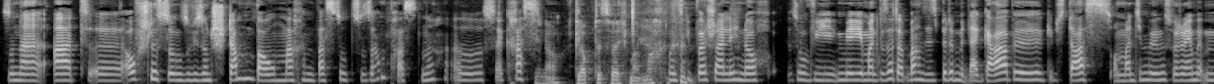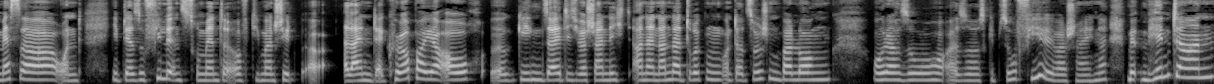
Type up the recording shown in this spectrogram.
so eine Art äh, Aufschlüsselung, so wie so ein Stammbaum machen, was so zusammenpasst, ne? Also das ist ja krass. Genau. Ich glaube, das werde ich mal machen. Und es gibt wahrscheinlich noch, so wie mir jemand gesagt hat, machen Sie es bitte mit einer Gabel, gibt's das. Und manche mögen es wahrscheinlich mit einem Messer. Und es gibt ja so viele Instrumente, auf die man steht. Äh, allein der Körper ja auch. Äh, gegenseitig wahrscheinlich aneinander drücken und dazwischen Ballon oder so. Also es gibt so viel wahrscheinlich, ne? Mit dem Hintern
